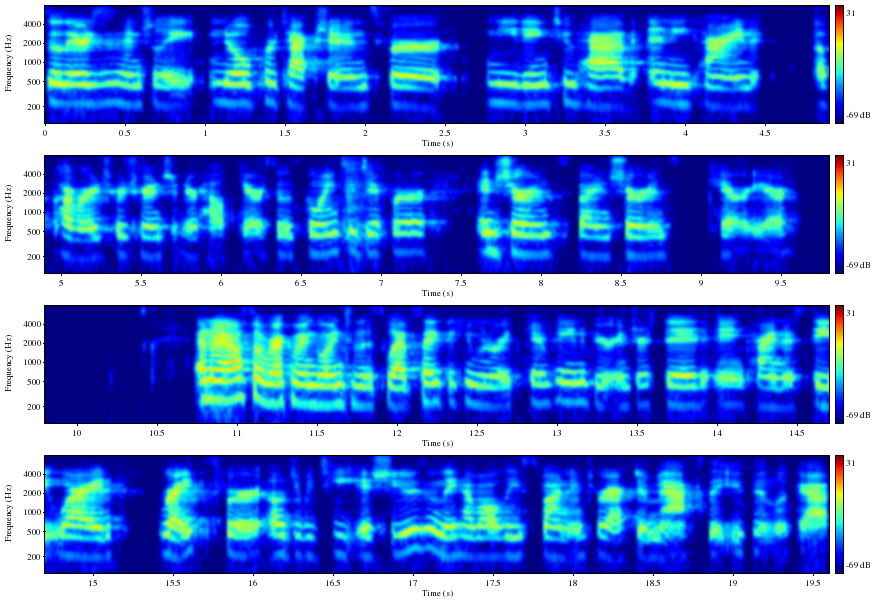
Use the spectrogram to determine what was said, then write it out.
So there's essentially no protections for needing to have any kind of coverage for transgender healthcare. So it's going to differ insurance by insurance carrier. And I also recommend going to this website, the Human Rights Campaign, if you're interested in kind of statewide rights for LGBT issues, and they have all these fun interactive maps that you can look at.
